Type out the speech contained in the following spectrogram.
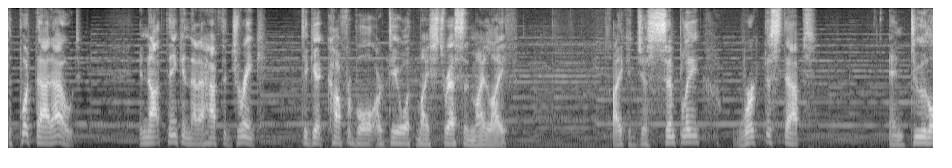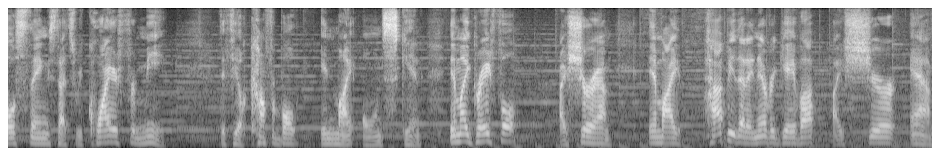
to put that out and not thinking that I have to drink to get comfortable or deal with my stress in my life. I can just simply work the steps and do those things that's required for me to feel comfortable in my own skin. Am I grateful? I sure am. Am I happy that I never gave up? I sure am.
